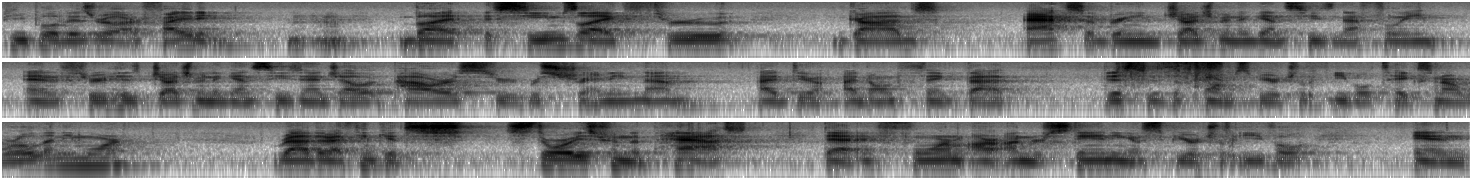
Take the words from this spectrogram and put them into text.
people of Israel are fighting. Mm-hmm. But it seems like through God's acts of bringing judgment against these Nephilim and through his judgment against these angelic powers through restraining them, I, do, I don't think that this is the form spiritual evil takes in our world anymore. Rather, I think it's stories from the past that inform our understanding of spiritual evil. And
